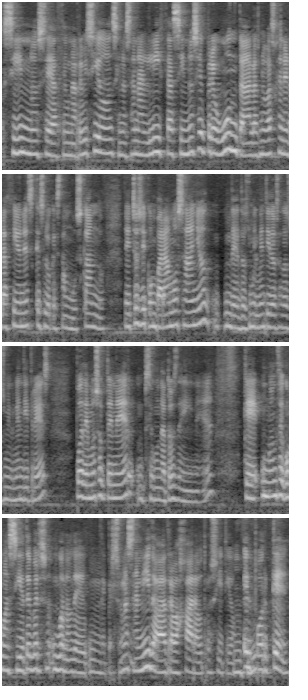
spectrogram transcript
si no se hace una revisión, si no se analiza, si no se pregunta a las nuevas generaciones qué es lo que están buscando. De hecho, si comparamos años de 2022 a 2023, podemos obtener, según datos de INE, ¿eh? que un 11,7 bueno, de, personas han ido a trabajar a otro sitio. ¿El por qué?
